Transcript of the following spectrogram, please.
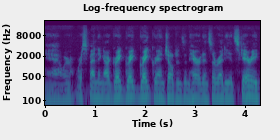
Yeah, we're, we're spending our great, great, great grandchildren's inheritance already. It's scary.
